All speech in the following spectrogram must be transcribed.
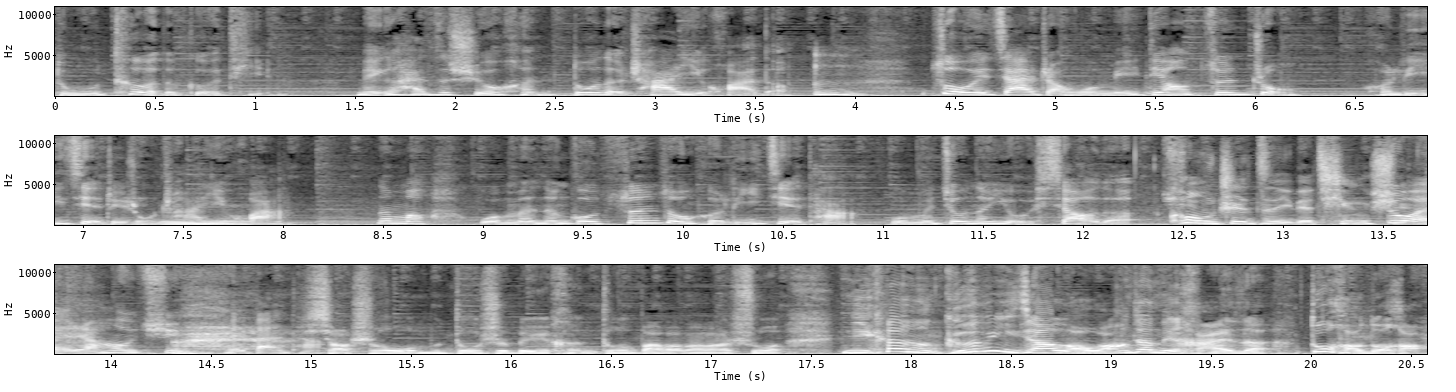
独特的个体，每个孩子是有很多的差异化的。嗯，作为家长，我们一定要尊重和理解这种差异化。那么我们能够尊重和理解他，我们就能有效的控制自己的情绪，对，然后去陪伴他。小时候我们都是被很多爸爸妈妈说：“你看看隔壁家老王家那孩子多好多好。”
